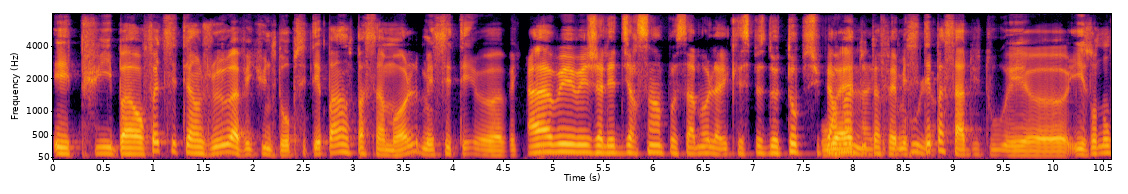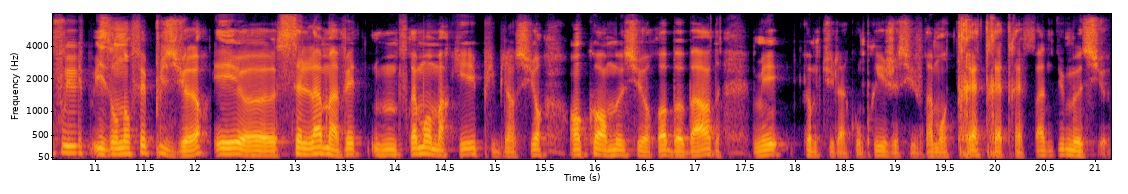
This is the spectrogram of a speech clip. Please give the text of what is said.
Et puis, bah en fait, c'était un jeu avec une taupe. C'était pas un passamol, mais c'était euh, avec. Ah oui, oui, j'allais te dire ça, un Possamol avec l'espèce de taupe Ouais, Superman, tout là, à fait, mais cool. c'était pas ça du tout. Et euh, ils en ont fait, ils en ont fait plusieurs. Et euh, celle-là m'avait vraiment marqué. Et puis bien sûr, encore Monsieur Rob Bard. Mais comme tu l'as compris, je suis vraiment très très très fan du monsieur.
